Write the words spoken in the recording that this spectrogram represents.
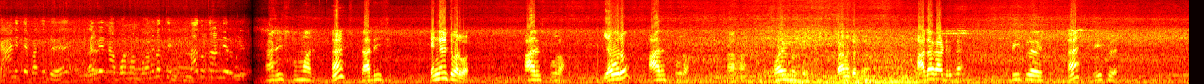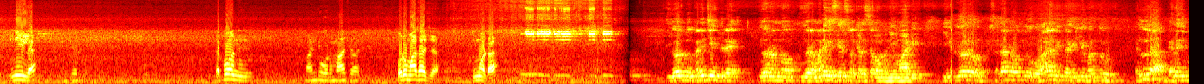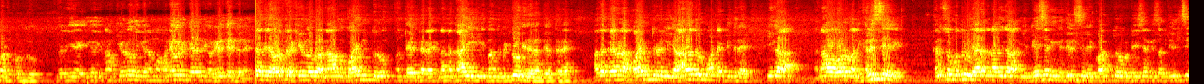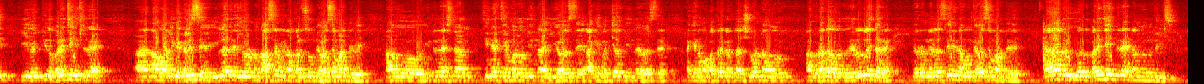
ಯಾನಿತ್ತೆ ಬರ್ತದೆ ರವಿ ನಾ ಫೋನ್ ಒಂದು ಫೋನ್ ಬರ್ತೀನಿ ಆದ್ರೂ ಅಣ್ಣೀರು ಹರೀಶ್ ಕುಮಾರ್ ಹಾಂ ಹರೀಶ್ ಹೆಂಗನಿತ್ತು ಬರುವ ಆರ್ ಎಸ್ ಪುರ ಯಾವೂರು ಆರ್ ಎಸ್ ಪುರ ಹಾಂ ಹಾಂ ಕೊಯಮತ್ತೂರು ಕೋಯಂಬತ್ತೂರು ಆಧಾರ್ ಕಾರ್ಡ್ ಇರುತ್ತೆ வீட்டில் ಹಾಂ வீட்டில் இன்னும் இல்லை எப்போ வந்து வந்து ஒரு மாதம் ஆச்சு ஒரு மாதம் ஆச்சா இங்கோட்டா ಇವರದ್ದು ಪರಿಚಯ ಇದ್ರೆ ಇವರನ್ನು ಇವರ ಮನೆಗೆ ಸೇರಿಸುವ ಕೆಲಸವನ್ನು ನೀವು ಮಾಡಿ. ಈಗ ಇವರು ಸಾಧಾರಣ ಒಂದು ವಾರದಿಂದ ಇಲ್ಲಿ ಬಂದು ಎಲ್ಲ ಗಲೀಜು ಮಾಡಿಕೊಂಡು ಇವರಿಗೆ ಈಗ ನಾವು ಕೇಳುವ ಈಗ ನಮ್ಮ ಮನೆಯವರಿದ್ದಾರೆ ಅಂತ ಇವರು ಹೇಳ್ತಾ ಇದ್ದಾರೆ. ಅವ್ರ ಹತ್ರ ಕೇಳುವಾಗ ನಾನು ಕೊಯಮತ್ತೂರು ಅಂತ ಹೇಳ್ತಾರೆ, ನನ್ನ ತಾಯಿ ಇಲ್ಲಿ ಬಂದು ಬಿಟ್ಟು ಹೋಗಿದ್ದಾರೆ ಅಂತ ಹೇಳ್ತಾರೆ. ಆದ ಕಾರಣ ಕೊಯಮತ್ತೂರಲ್ಲಿ ಯಾರಾದರೂ ಕಾಂಟ್ಯಾಕ್ಟ್ ಇದ್ರೆ ಈಗ ನಾವು ಅವರನ್ನು ಅಲ್ಲಿ ಕಲಿಸ್ತೇವೆ ಕಲಿಸೋ ಮೊದಲು ಯಾರಾದ್ರೂ ನಾವೀಗ ಈ ಟೇಷನ್ಗೆ ತಿಳಿಸಿವಿ ಕೊಯಮತ್ತೂರು ಟೇಷನ್ಗೆ ಸಹ ತಿಳಿಸಿ ಈ ವ್ಯಕ್ತಿಯ ಪರಿಚಯ ಇದ್ರೆ ನಾವು ಅಲ್ಲಿಗೆ ಕಳಿಸ್ತೇವೆ. ಇಲ್ಲದ್ರೆ ಇವರನ್ನೊಂದು ಆಶ್ರಮ ನಾವು ಕಳಿಸುವ ವ್ಯವಸ್ಥೆ ಮಾಡ್ತೇವೆ. ನಾವು ಇಂಟರ್ನ್ಯಾಷನಲ್ ಸೀನಿಯರ್ ಚೇಂಬರ್ ವತಿಯಿಂದ ಈ ವ್ಯವಸ್ಥೆ, ಹಾಗೆ ವತಿಯಿಂದ ವ್ಯವಸ್ಥೆ, ಹಾಗೆ ನಮ್ಮ ಪತ್ರಕರ್ತ ಶಿವಣ್ಣ ಅವರು ಹಾಗೂ ರಾಧಾ ಅವರು ಎಲ್ಲ ಇದ್ದಾರೆ. ಇವರನ್ನೆಲ್ಲ ಸೇರಿ ನಾವು ಒಂದು ವ್ಯವಸ್ಥೆ ಮಾಡ್ತೇವೆ. ಯಾರಾದರೂ ಇವರದ್ದು ಪರಿಚಯ ಇದ್ರೆ ನಮಗೊಂದು ತಿಳಿಸಿ.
